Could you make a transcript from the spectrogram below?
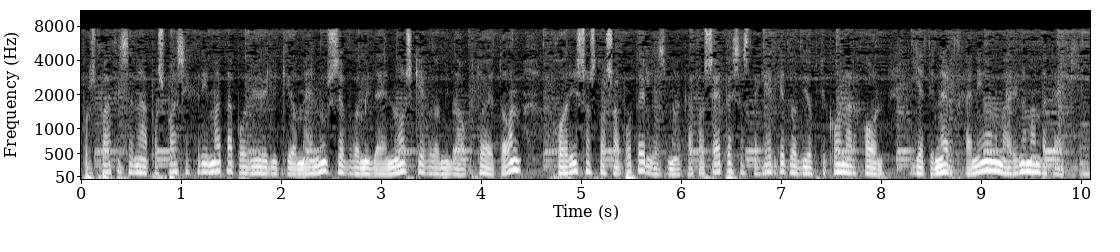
προσπάθησε να αποσπάσει χρήματα από δύο ηλικιωμένους 71 και 78 ετών, χωρίς ωστόσο αποτέλεσμα, καθώς έπεσε στα χέρια των διοπτικών αρχών. Για την ΕΡΤ Χανίων, Μαρίνα Μαμπατάκη.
